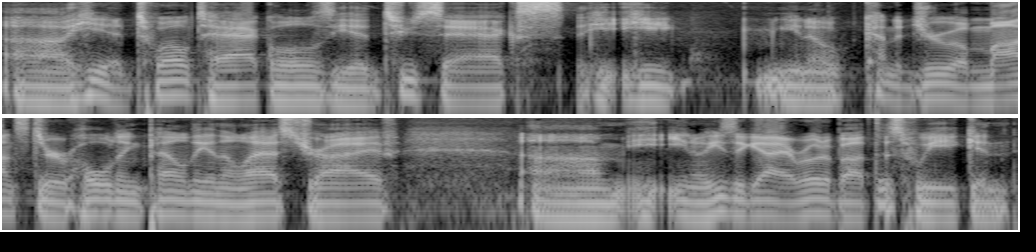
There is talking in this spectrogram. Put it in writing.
uh, he had 12 tackles, he had two sacks, he, he you know, kind of drew a monster holding penalty in the last drive. Um, he, you know, he's a guy I wrote about this week, and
